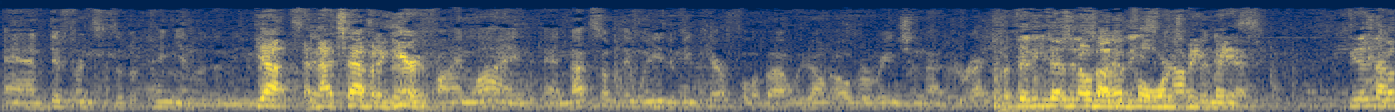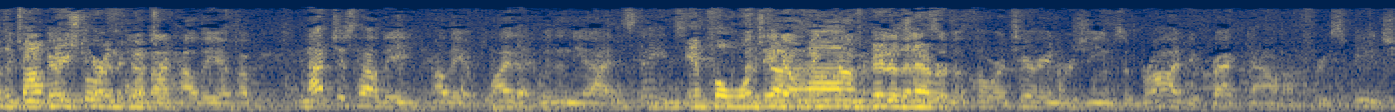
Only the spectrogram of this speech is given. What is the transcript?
and differences of opinion within the United Yeah, and that's happening It's a very here. fine line, and that's something we need to be careful about. We don't overreach in that direction. But then he doesn't know So about Infowars being banned. Companies He doesn't know about the to top news story in the country. About how they, uh, not just how they how they apply that within the United States, Infowars.com but they don't become is bigger than ever. of authoritarian regimes abroad to crack down on free speech.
